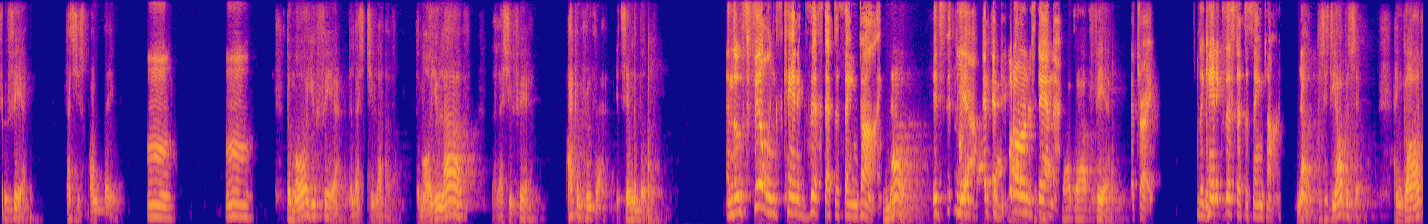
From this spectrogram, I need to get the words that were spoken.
through fear? That's just one thing. Mm. Mm. The more you fear, the less you love. The more you love, the less you fear. I can prove that. It's in the book. And those feelings can't exist at the same time. No. It's yeah, and, and people don't understand that. That's out fear. That's right. They can't exist at the same time. No, because it's the opposite. And God,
